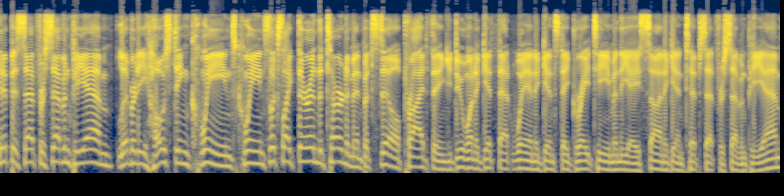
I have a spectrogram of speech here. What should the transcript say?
Tip is set for 7 p.m. Liberty hosting Queens. Queens looks like they're in the tournament, but still, pride thing. You do want to get that win against a great team in the A Sun. Again, tip set for 7 p.m.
